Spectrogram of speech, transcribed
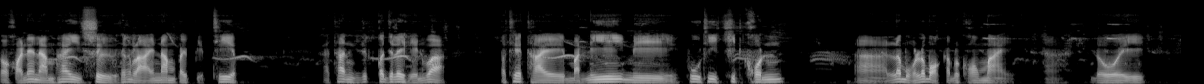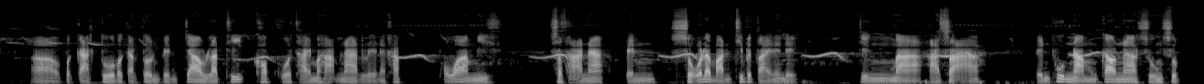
ก็ขอแนะนำให้สื่อทั้งหลายนำไปเปรียบเทียบ ท่านก็จะได้เห็นว่าประเทศไทยบัดนี้มีผู้ที่คิดค้นอ่าระบบระบอบการปกครองใหม่อ่าโดยอ่าประกาศตัวประกาศตนเป็นเจ้าลัทธิครอบครัวไทยมหาอำนาจเลยนะครับ เพราะว่ามีสถานะเป็นโสดาบันทิปไตยนั่นเองจึงมาอาสา เป็นผู้นำก้าวหน้าสูงสุด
